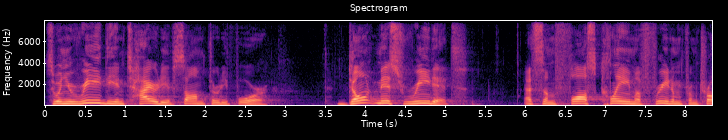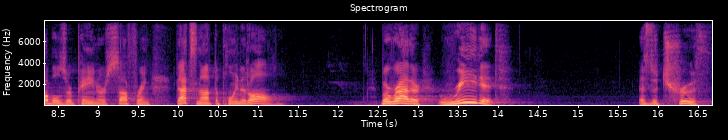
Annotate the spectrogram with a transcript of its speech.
So when you read the entirety of Psalm 34, Don't misread it as some false claim of freedom from troubles or pain or suffering. That's not the point at all. But rather, read it as the truth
